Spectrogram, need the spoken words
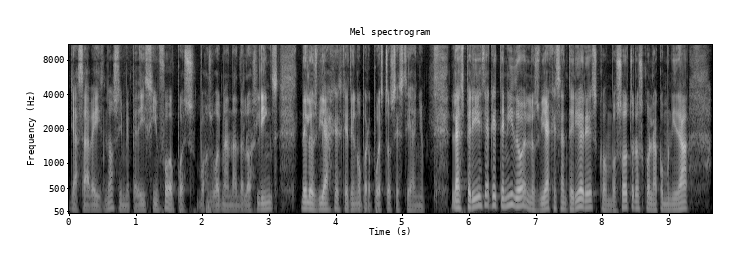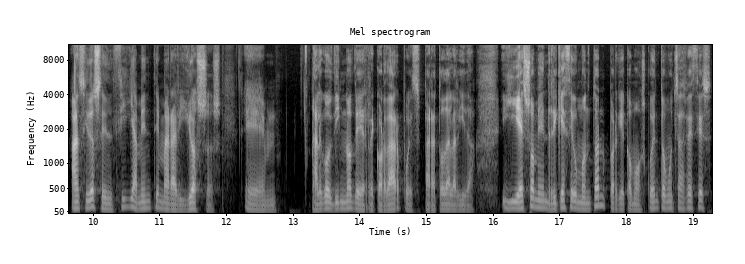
ya sabéis, ¿no? Si me pedís info, pues os voy mandando los links de los viajes que tengo propuestos este año. La experiencia que he tenido en los viajes anteriores con vosotros, con la comunidad, han sido sencillamente maravillosas maravillosos. Em, algo digno de recordar pues para toda la vida. Y eso me enriquece un montón porque como os cuento muchas veces,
